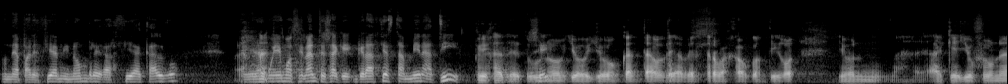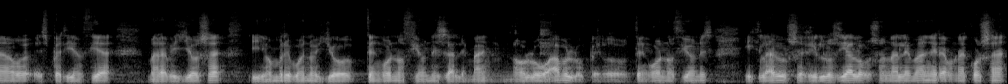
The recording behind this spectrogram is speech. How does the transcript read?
donde aparecía mi nombre, García Calvo. Era muy emocionante, o sea que gracias también a ti. Fíjate tú, Sí. ¿no? yo, yo encantado de haber trabajado contigo. Yo, aquello fue una experiencia maravillosa y, hombre, bueno, yo tengo nociones de alemán, no lo hablo, pero tengo nociones y, claro, seguir los diálogos en alemán era una cosa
